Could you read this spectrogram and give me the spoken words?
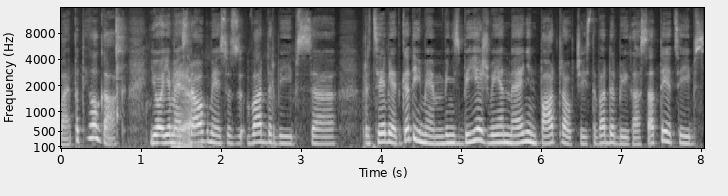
vai pat ilgāk. Jo, ja mēs Jā. raugamies uz vardarbības uh, pret sievieti gadījumiem, viņas bieži vien mēģina pārtraukt šīs vardarbīgās attiecības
